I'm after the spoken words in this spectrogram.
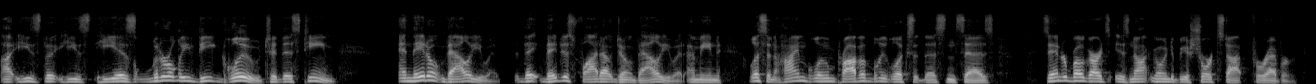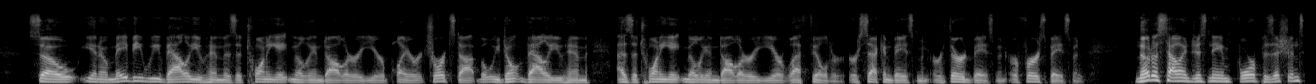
Uh, he's the he's he is literally the glue to this team and they don't value it. They they just flat out don't value it. I mean, listen, Chaim Bloom probably looks at this and says, Xander Bogaerts is not going to be a shortstop forever. So, you know, maybe we value him as a $28 million a year player at shortstop, but we don't value him as a $28 million a year left fielder or second baseman or third baseman or first baseman. Notice how I just named four positions.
